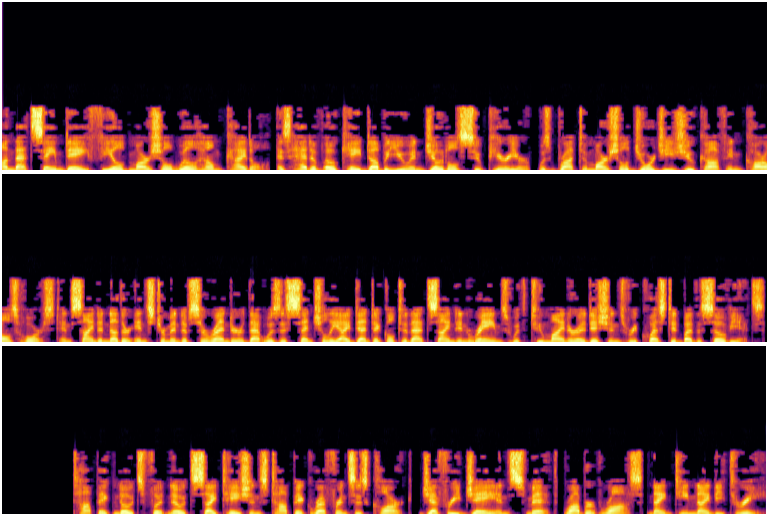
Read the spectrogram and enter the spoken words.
On that same day Field Marshal Wilhelm Keitel, as head of OKW and Jodl's superior, was brought to Marshal Georgy Zhukov in Karlshorst and signed another instrument of surrender that was essentially identical to that signed in Reims with two minor additions requested by the Soviets. Topic notes Footnotes Citations Topic References Clark, Jeffrey J. and Smith, Robert Ross 1993.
